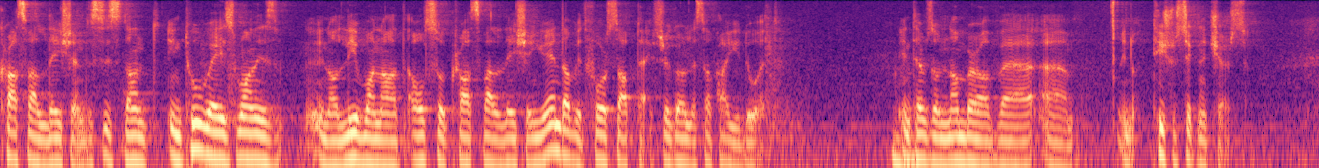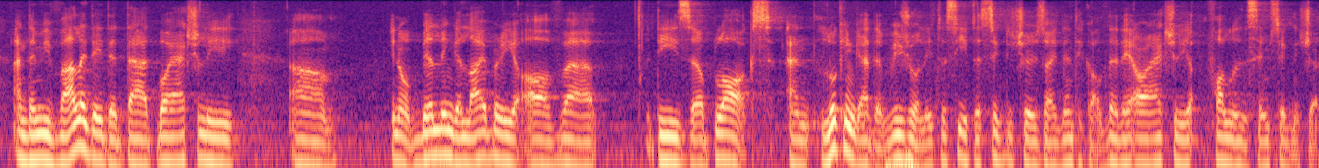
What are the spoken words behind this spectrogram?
cross validation. This is done in two ways. One is you know leave one out, also cross validation. You end up with four subtypes regardless of how you do it. In terms of number of uh, um, you know tissue signatures, and then we validated that by actually um, you know, building a library of uh, these uh, blocks and looking at it visually to see if the signature is identical, that they are actually follow the same signature.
